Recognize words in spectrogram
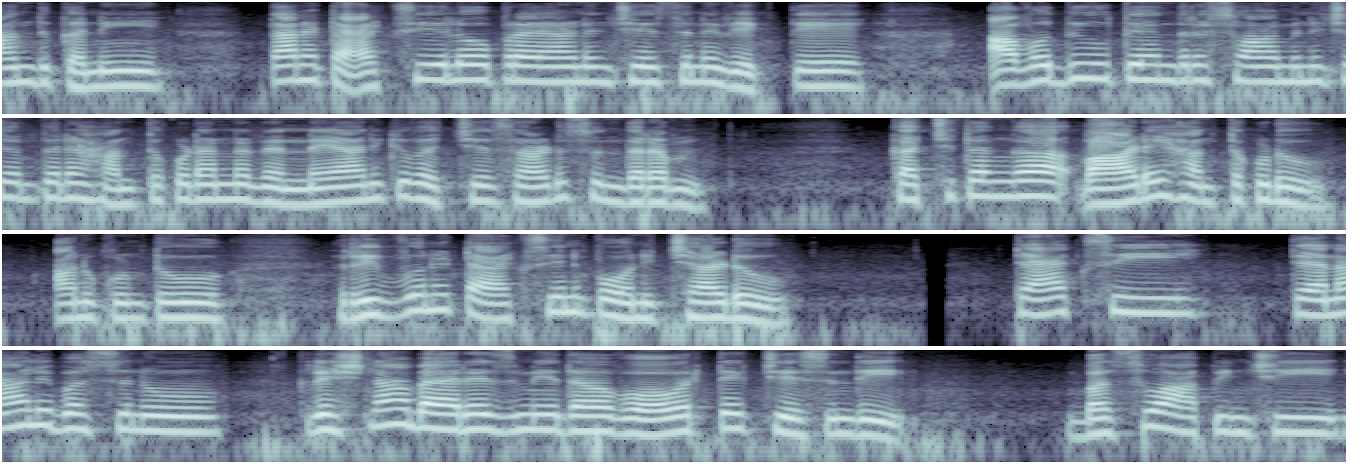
అందుకని తన టాక్సీలో ప్రయాణం చేసిన వ్యక్తే అవధూతేంద్ర స్వామిని చంపిన హంతకుడన్న నిర్ణయానికి వచ్చేశాడు సుందరం. ఖచ్చితంగా వాడే హంతకుడు అనుకుంటూ రివ్వును టాక్సీని పోనిచ్చాడు. టాక్సీ తెనాలి బస్సును కృష్ణా బ్యారేజ్ మీద ఓవర్టేక్ చేసింది. బస్సు ఆపించి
